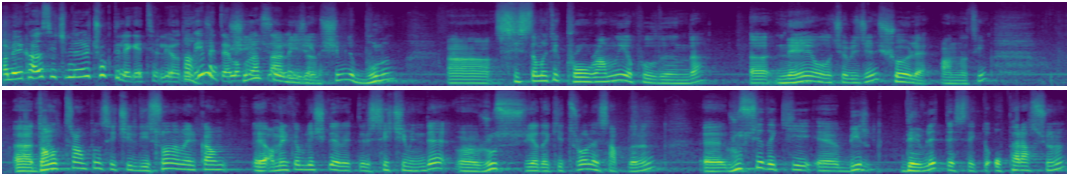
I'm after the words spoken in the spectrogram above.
Amerikan seçimleri çok dile getiriliyordu Ha, değil mi şeyi demokratlarla söyleyeceğim. ilgili? Şimdi bunun e, sistematik programlı yapıldığında e, neye yol açabileceğini şöyle anlatayım. E, Donald Trump'ın seçildiği son Amerikan e, Amerika Birleşik Devletleri seçiminde e, Rusya'daki troll hesapların e, Rusya'daki e, bir devlet destekli operasyonun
